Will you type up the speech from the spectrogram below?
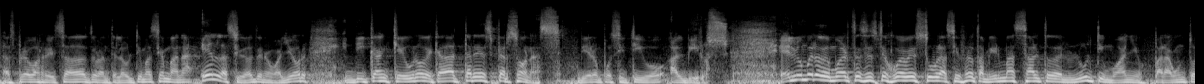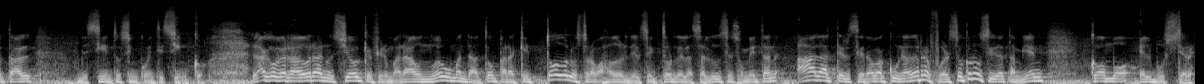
Las pruebas realizadas durante la última semana en la ciudad de Nueva York indican que uno de cada tres personas dieron positivo al virus. El número de muertes este jueves tuvo la cifra también más alta del último año, para un total de 155. La gobernadora anunció que firmará un nuevo mandato para que todos los trabajadores del sector de la salud se sometan a la tercera vacuna de refuerzo, conocida también como el booster.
